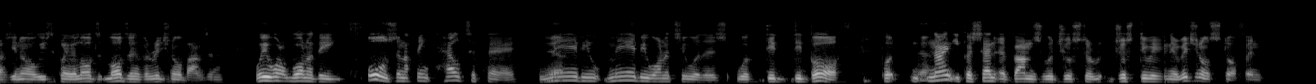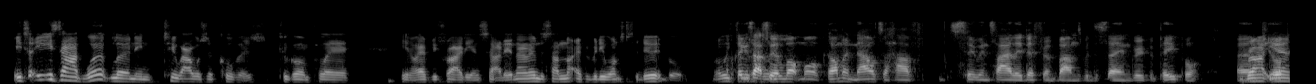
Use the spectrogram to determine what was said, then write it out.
as you know, we used to play with loads, loads of original bands, and we were one of the us, and I think Hell to Pay, yeah. maybe maybe one or two others were did did both, but ninety yeah. percent of bands were just just doing original stuff, and it's it's hard work learning two hours of covers to go and play, you know, every Friday and Saturday. And I understand not everybody wants to do it, but well, I think it's actually a lot more common now to have two entirely different bands with the same group of people. Um, right, yeah.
